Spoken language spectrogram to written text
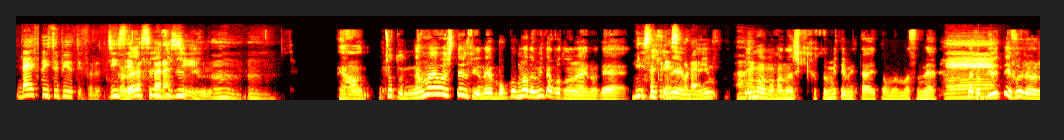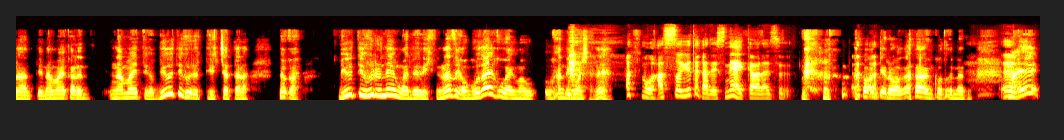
Life is beautiful. 人生は素晴らしい。うんうん。いや、ちょっと名前は知ってるんですけどね、僕まだ見たことないので、名作ですねこれ今の話聞くと見てみたいと思いますね。ねなんかビューティフルなんて名前から、名前っていうか、ビューティフルって言っちゃったら、なんか、ビューティフルネームが出てきて、なぜか五大湖が今浮かんできましたね。もう発想豊かですね、相変わらず。わけのわからんことになって。うんまあ、え、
